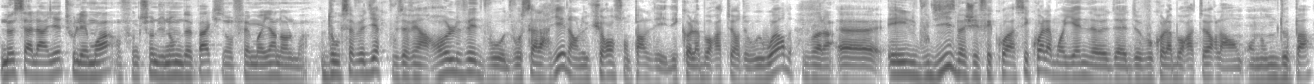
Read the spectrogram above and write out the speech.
nos salariés tous les mois en fonction du nombre de pas qu'ils ont fait moyen dans le mois. Donc ça veut dire que vous avez un relevé de vos, de vos salariés, là en l'occurrence on parle des, collaborateurs de WeWorld, voilà. Euh, et ils vous disent bah, j'ai fait quoi? C'est quoi la moyenne de, vos collaborateurs là en, nombre de pas?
